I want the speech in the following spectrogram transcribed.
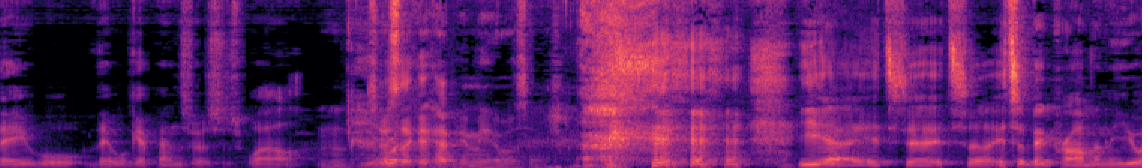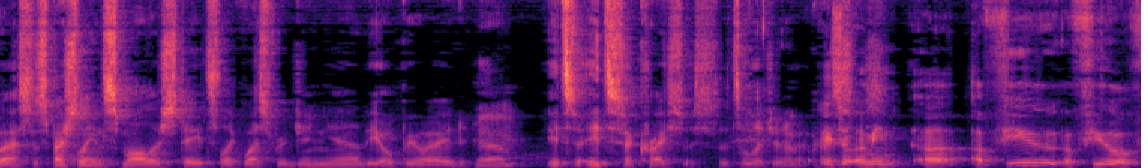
they will they will get benzos as well. Mm-hmm. So it's like a happy meal, essentially. yeah, it's a, it's a, it's a big problem in the U.S., especially in smaller states like West Virginia. The opioid, yeah, it's it's a crisis. It's a legitimate. Crisis. Okay, so I mean, uh, a few a few of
